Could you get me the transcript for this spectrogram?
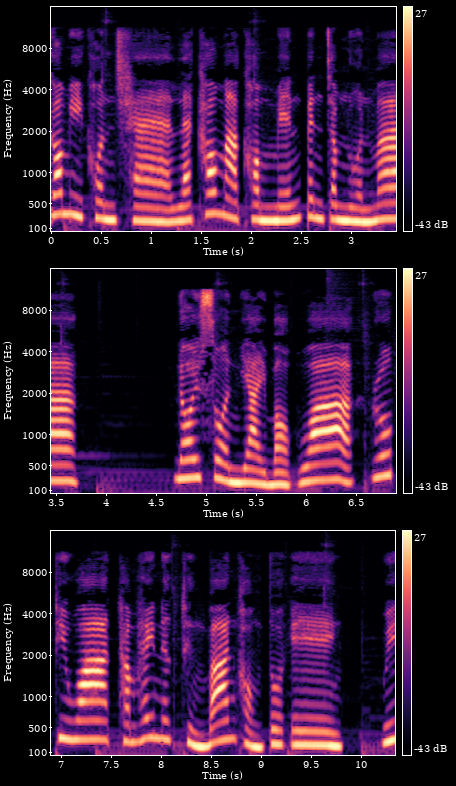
ก็มีคนแชร์และเข้ามาคอมเมนต์เป็นจำนวนมาก โดยส่วนใหญ่บอกว่า รูปที่วาดทำให้นึกถึงบ้านของตัวเอง วิ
